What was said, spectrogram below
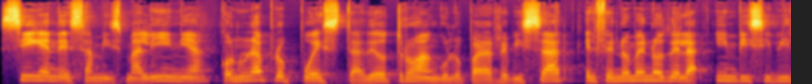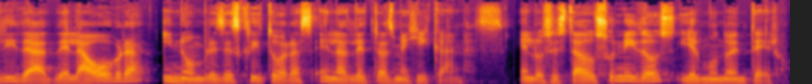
sigue en esa misma línea con una propuesta de otro ángulo para revisar el fenómeno de la invisibilidad de la obra y nombres de escritoras en las letras mexicanas, en los Estados Unidos y el mundo entero.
